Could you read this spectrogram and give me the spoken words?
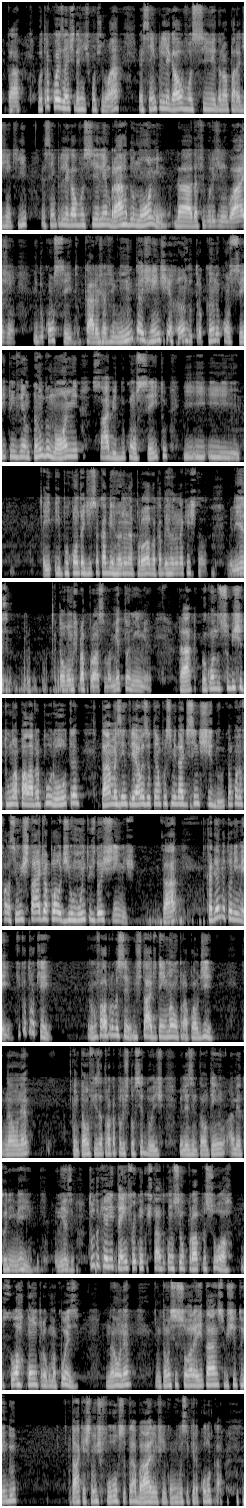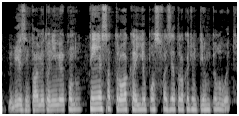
tá? Outra coisa antes da gente continuar, é sempre legal você dando uma paradinha aqui, é sempre legal você lembrar do nome da, da figura de linguagem e do conceito. Cara, eu já vi muita gente errando, trocando conceito, inventando nome, sabe, do conceito e, e, e, e, por conta disso acaba errando na prova, acaba errando na questão. Beleza? Então vamos para a próxima, metonímia. Tá? Quando substituo uma palavra por outra tá? Mas entre elas eu tenho uma proximidade de sentido. Então, quando eu falo assim, o estádio aplaudiu muito os dois times, tá? Cadê a metonímia aí? O que, que eu troquei? Eu vou falar para você, o estádio tem mão para aplaudir? Não, né? Então fiz a troca pelos torcedores, beleza? Então tenho a metonímia aí, beleza? Tudo que ele tem foi conquistado com o seu próprio suor. O suor compra alguma coisa? Não, né? Então esse suor aí está substituindo tá? Questão esforço, trabalho, enfim, como você queira colocar. Beleza? Então a metonímia é quando tem essa troca aí, eu posso fazer a troca de um termo pelo outro.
